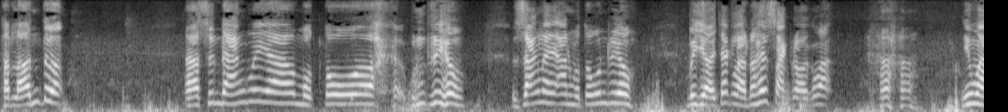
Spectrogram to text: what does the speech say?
Thật là ấn tượng. À, xứng đáng với uh, một tô uh, bún riêu. Sáng nay ăn một tô bún riêu. Bây giờ chắc là nó hết sạch rồi các bạn. Nhưng mà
